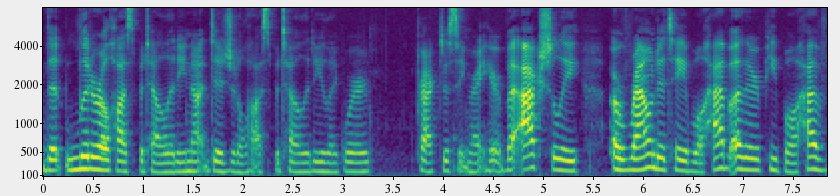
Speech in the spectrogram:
that literal hospitality, not digital hospitality like we're practicing right here, but actually around a table, have other people, have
